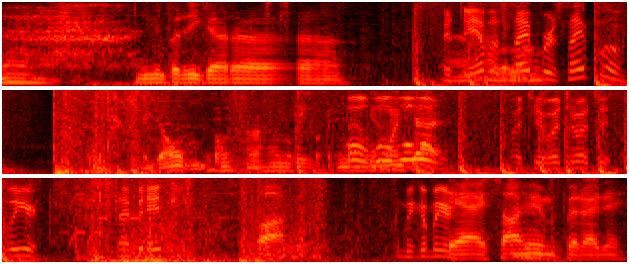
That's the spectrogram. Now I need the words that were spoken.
Beto. Anybody got a? Uh, Beto, you have a hold sniper. on. Snipe him. I don't, bro. I don't have a fucking- Whoa, whoa, whoa, shot. whoa. Watch it, watch it, watch it. Over here. Snipe it. Fuck. Come here, come here. Yeah, I saw him, but I didn't.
